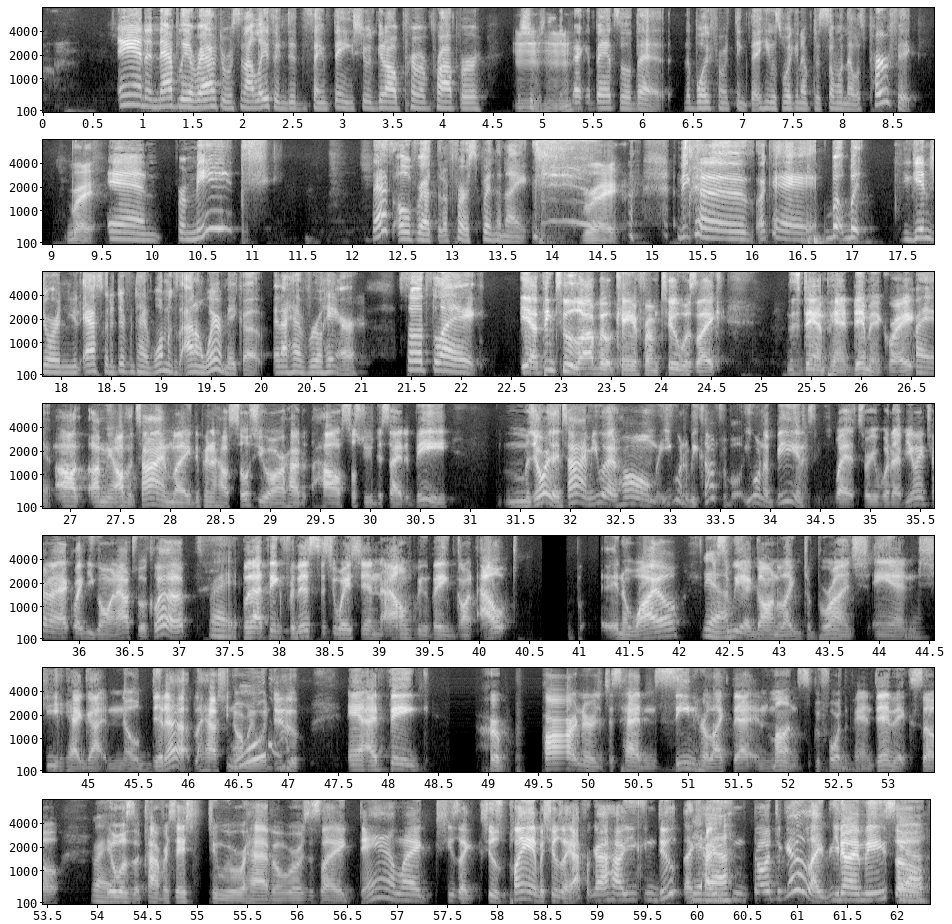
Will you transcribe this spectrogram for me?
And in Nappily Ever After, when Sanaa Lathan did the same thing. She would get all prim and proper. And she Mhm. get back in bed so that the boyfriend would think that he was waking up to someone that was perfect. Right. And for me, that's over after the first spend the night. Right. because okay, but but again, Jordan, you're asking a different type of woman because I don't wear makeup and I have real hair. So it's like, Yeah, I think too. A lot of it came from too was like this damn pandemic, right? Right. All, I mean, all the time, like depending on how social you are, how how social you decide to be. Majority of the time, you at home, you want to be comfortable. You want to be in sweats or whatever. You ain't trying to act like you going out to a club. right, But I think for this situation, I don't think they've gone out in a while. Yeah, So we had gone to like to brunch, and she had gotten you know did up like how she normally would do. And I think her partner just hadn't seen her like that in months before the pandemic. So right. it was a conversation we were having where it was just like, damn, like she's like she was playing, but she was like, I forgot how you can do like how you can throw it together, like you know what I mean. So Yeah.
